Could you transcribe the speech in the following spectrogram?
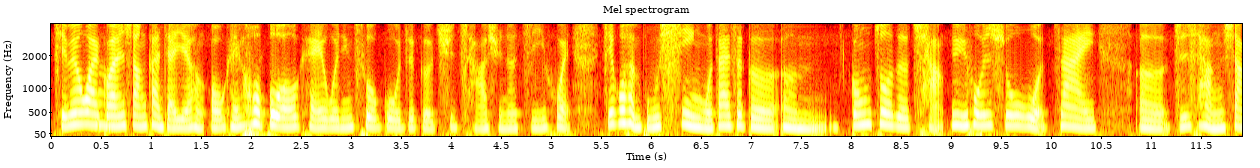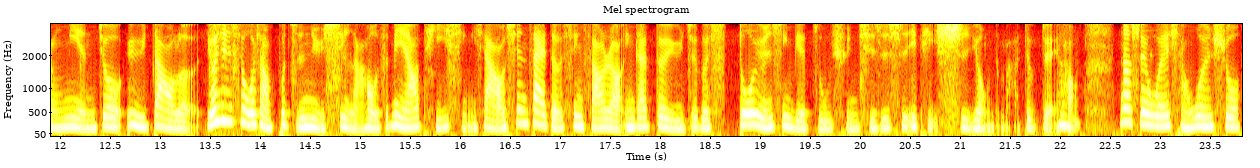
前面外观上看起来也很 OK 或不 OK，我已经错过这个去查询的机会，结果很不幸，我在这个嗯工作的场域，或者说我在呃，职场上面就遇到了，尤其是我想不止女性，然后我这边也要提醒一下哦，现在的性骚扰应该对于这个多元性别族群其实是一体适用的嘛，对不对？好，那所以我也想问说，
